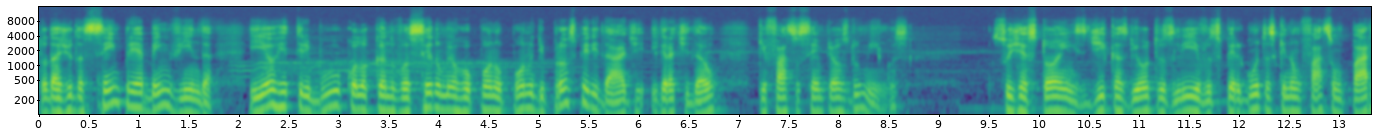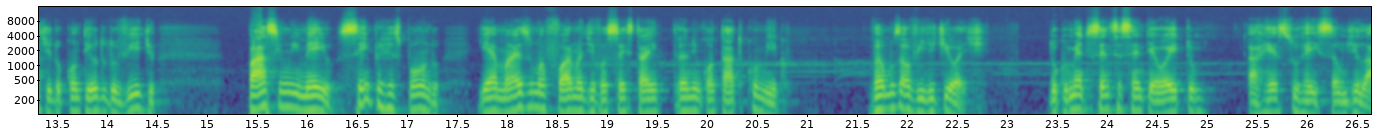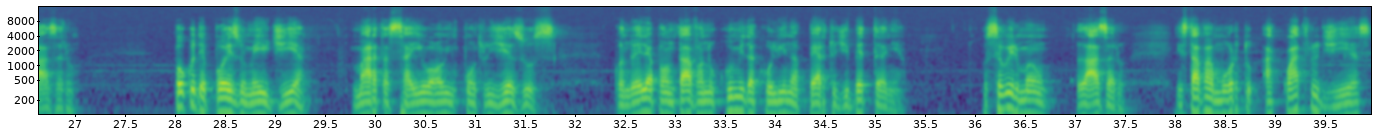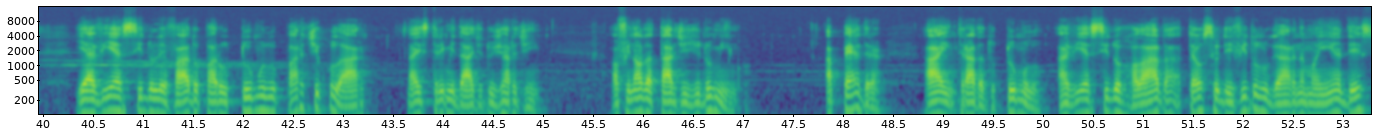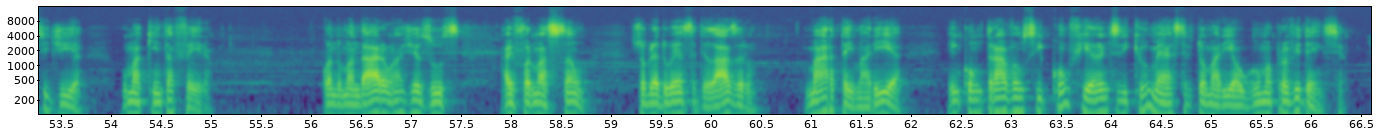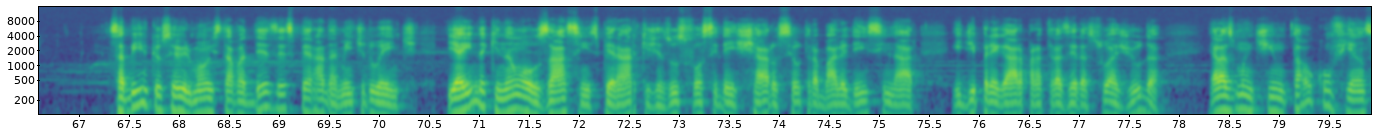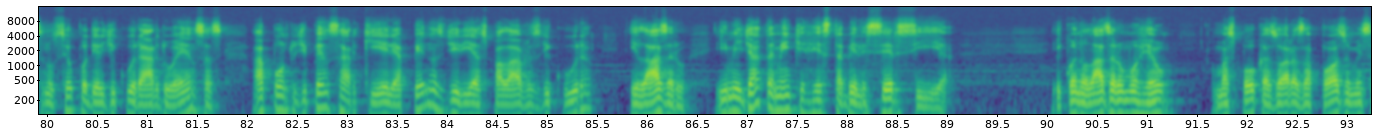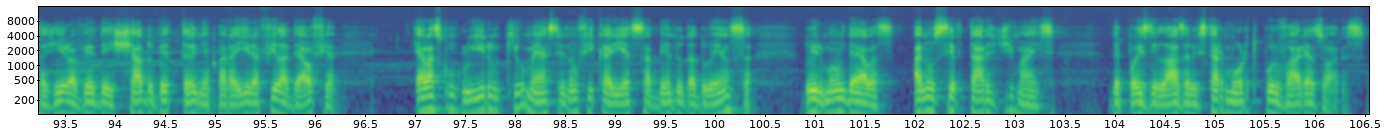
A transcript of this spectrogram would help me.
Toda ajuda sempre é bem-vinda e eu retribuo colocando você no meu roponopono de prosperidade e gratidão que faço sempre aos domingos. Sugestões, dicas de outros livros, perguntas que não façam parte do conteúdo do vídeo, passe um e-mail, sempre respondo e é mais uma forma de você estar entrando em contato comigo. Vamos ao vídeo de hoje. Documento 168 A ressurreição de Lázaro. Pouco depois do meio-dia, Marta saiu ao encontro de Jesus, quando ele apontava no cume da colina perto de Betânia. O seu irmão, Lázaro, estava morto há quatro dias e havia sido levado para o túmulo particular na extremidade do jardim, ao final da tarde de domingo. A pedra à entrada do túmulo havia sido rolada até o seu devido lugar na manhã deste dia, uma quinta-feira. Quando mandaram a Jesus a informação sobre a doença de Lázaro, Marta e Maria encontravam-se confiantes de que o Mestre tomaria alguma providência. Sabiam que o seu irmão estava desesperadamente doente, e ainda que não ousassem esperar que Jesus fosse deixar o seu trabalho de ensinar e de pregar para trazer a sua ajuda, elas mantinham tal confiança no seu poder de curar doenças a ponto de pensar que ele apenas diria as palavras de cura e Lázaro imediatamente restabelecer-se-ia. E quando Lázaro morreu, umas poucas horas após o mensageiro haver deixado Betânia para ir a Filadélfia, elas concluíram que o mestre não ficaria sabendo da doença do irmão delas, a não ser tarde demais, depois de Lázaro estar morto por várias horas.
